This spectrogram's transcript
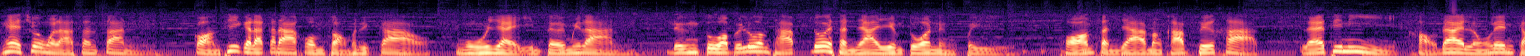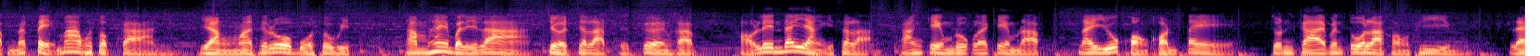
แค่ช่วงเวลาสั้นๆ ก่อนที่กรกฎาคม 2019 งูใหญ่อินเตอร์มิลาน ดึงตัวไปร่วมทัพด้วยสัญญายืมตัว 1 ปี พร้อมสัญญาบังคับซื้อขาด และที่นี่เขาได้ลงเล่นกับนักเตะมากประสบการณ์ อย่างมาเซโลโบโซวิชทำให้บาริล่าเจิดจรัสเหลือเกินครับ เขาเล่นได้อย่างอิสระทั้งเกมรุกและเกมรับ ในยุคของคอนเต้จนกลายเป็นตัวหลักของทีม และ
